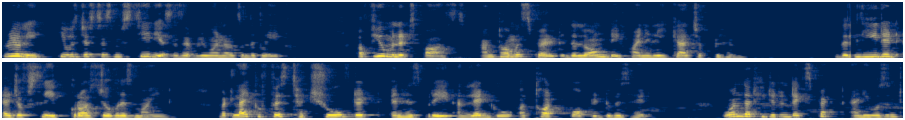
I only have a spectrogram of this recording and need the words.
Really, he was just as mysterious as everyone else in the glade. A few minutes passed, and Thomas felt the long day finally catch up to him. The leaded edge of sleep crossed over his mind, but like a fist had shoved it in his brain and let go, a thought popped into his head. One that he didn't expect, and he wasn't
